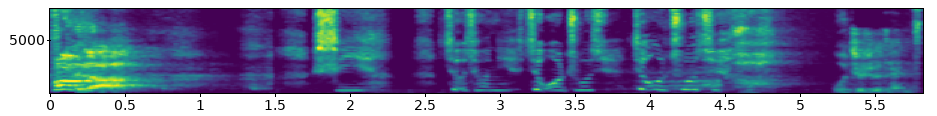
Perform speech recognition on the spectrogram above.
放开他！十一，求求你救我出去，救我出去！好，我这就带你走。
